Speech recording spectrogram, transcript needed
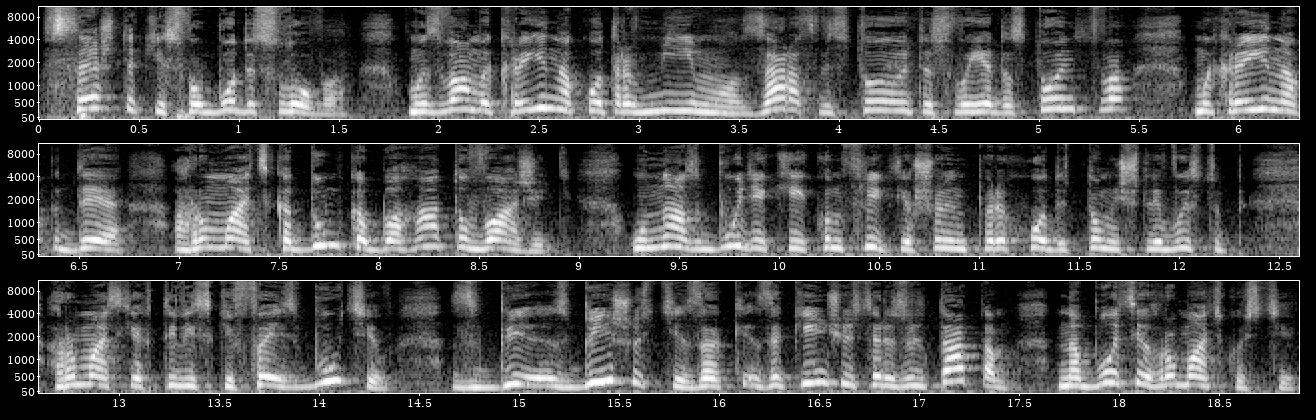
все ж таки свободи слова. Ми з вами країна, котра вміємо зараз відстоювати своє достоинство. Ми країна, де громадська думка багато важить. У нас будь-який конфлікт, якщо він переходить, в тому числі виступ громадських активістів Фейсбуців, з більшості зак- закінчується результатом на боці громадськості.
